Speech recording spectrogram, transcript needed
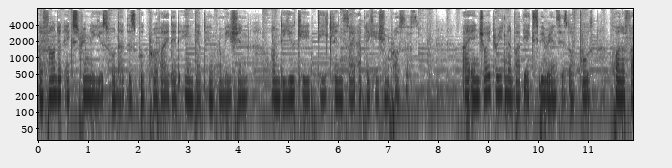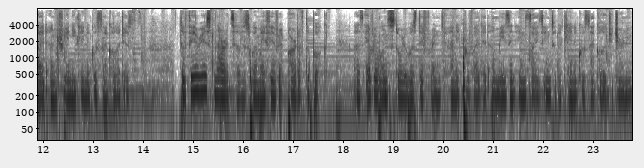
I found it extremely useful that this book provided in depth information on the UK DClinPsy application process. I enjoyed reading about the experiences of both qualified and trainee clinical psychologists. The various narratives were my favorite part of the book, as everyone's story was different and it provided amazing insights into the clinical psychology journey.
